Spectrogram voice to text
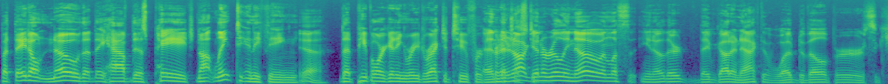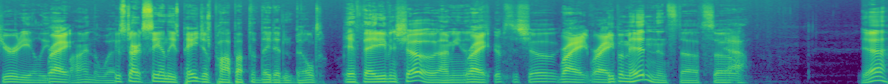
but they don't know that they have this page not linked to anything Yeah. that people are getting redirected to for And they're not going to really know unless you know they're they've got an active web developer or security at least Right. behind the web. who start seeing these pages pop up that they didn't build. if they even show, I mean, Right. scripts to show, Right, right. keep them hidden and stuff. So Yeah. yeah,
